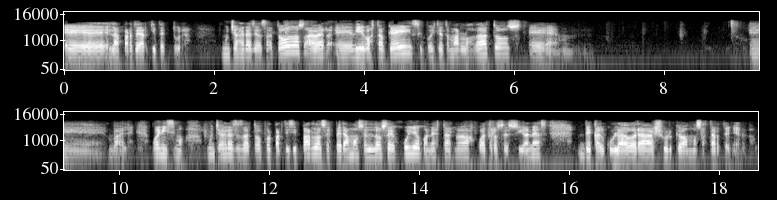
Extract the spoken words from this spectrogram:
eh, la parte de arquitectura. Muchas gracias a todos. A ver, Diego está ok, si pudiste tomar los datos. Eh, vale, buenísimo. Muchas gracias a todos por participar. Los esperamos el 12 de julio con estas nuevas cuatro sesiones de calculadora Azure que vamos a estar teniendo.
